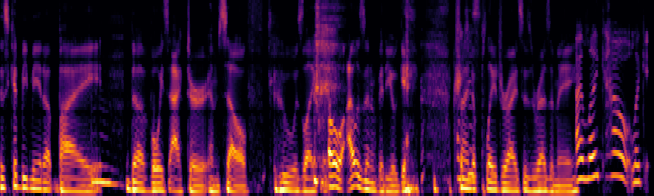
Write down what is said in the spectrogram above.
This could be made up by the voice actor himself who was like, "Oh, I was in a video game trying just- to plagiarize his resume." I like how like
